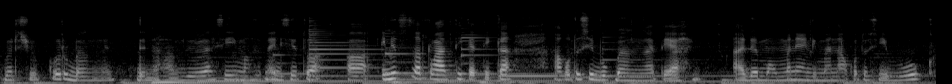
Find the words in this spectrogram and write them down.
bersyukur banget dan alhamdulillah sih. Maksudnya di situ uh, ini tuh terlatih ketika aku tuh sibuk banget ya. Ada momen yang di mana aku tuh sibuk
